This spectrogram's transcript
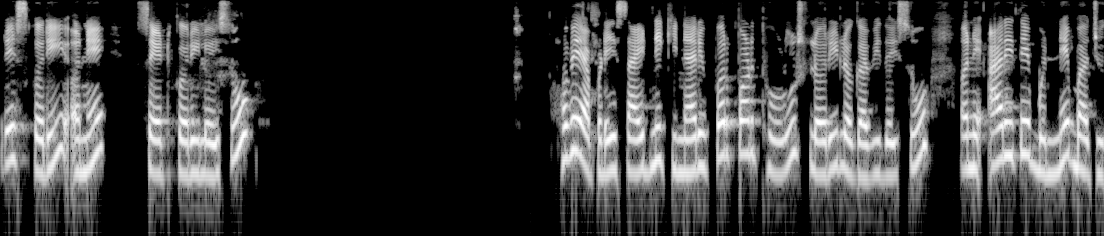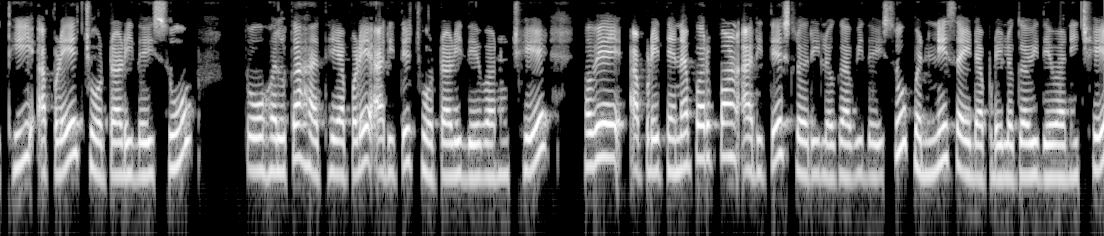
પ્રેસ કરી અને સેટ કરી લઈશું. હવે આપણે સાઈડની કિનારી પર પણ થોડું સ્લરી લગાવી દઈશું અને આ રીતે બંને બાજુથી આપણે ચોંટાડી દઈશું. તો હલકા હાથે આપણે આ રીતે ચોંટાડી દેવાનું છે. હવે આપણે તેના પર પણ આ રીતે સ્લરી લગાવી દઈશું. બંને સાઈડ આપણે લગાવી દેવાની છે.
